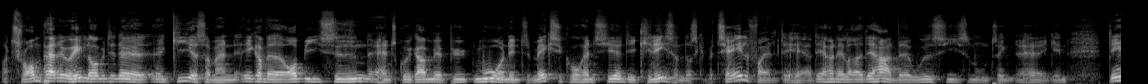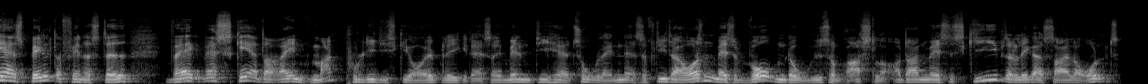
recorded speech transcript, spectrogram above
Og Trump han er jo helt oppe i det der øh, gear, som han ikke har været oppe i siden, at han skulle i gang med at bygge muren ind til Mexico. Han siger, at det er kineserne, der skal betale for alt det her. Det har han allerede, det har han været ude at sige sådan nogle ting der her igen. Det her spil, der finder sted, hvad, hvad sker der rent magtpolitisk i øjeblikket, altså imellem de her to lande? Altså fordi der er også en masse våben derude, som rasler, og der er en masse skibe, der ligger og sejler rundt,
